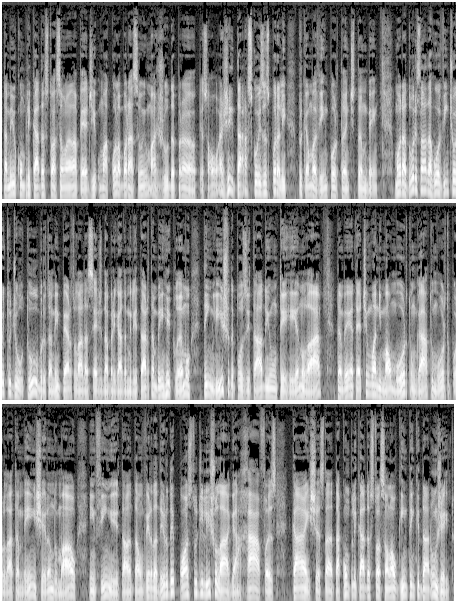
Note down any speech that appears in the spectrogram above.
tá meio complicada a situação. Ela pede uma colaboração e uma ajuda para o pessoal ajeitar as coisas por ali, porque é uma via importante também. Moradores lá da rua 28 de outubro, também perto lá da sede da Brigada Militar, também reclamam, tem lixo depositado em um terreno lá, também até tinha um animal morto, um gato morto por lá também, cheirando mal, enfim, e tá, tá um verdadeiro depósito de lixo lá, garrafas, caixas, tá, tá complicada a situação lá, alguém tem que dar um jeito.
